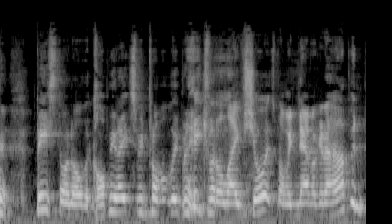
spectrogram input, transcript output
based on all the copyrights we'd probably break for a live show, it's probably never going to happen.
